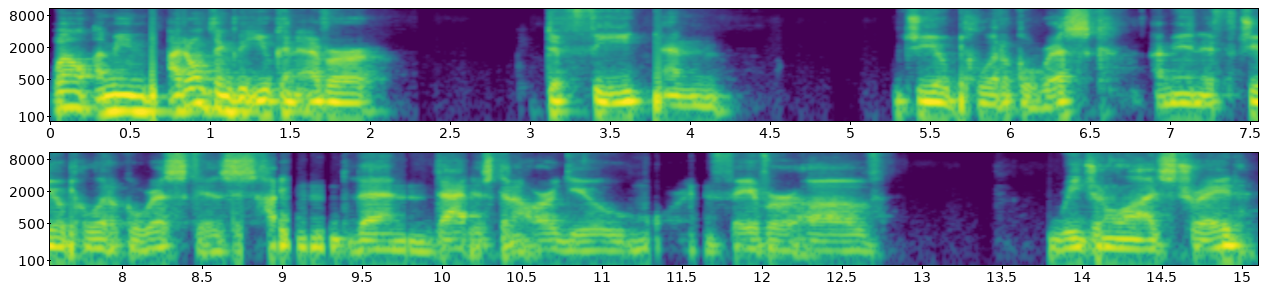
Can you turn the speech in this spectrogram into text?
Well, I mean, I don't think that you can ever defeat and geopolitical risk. I mean, if geopolitical risk is heightened, then that is going to argue more in favor of regionalized trade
